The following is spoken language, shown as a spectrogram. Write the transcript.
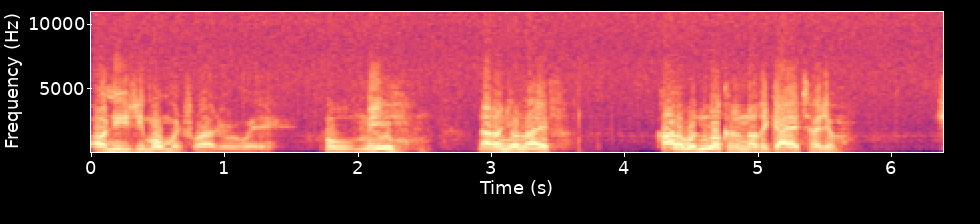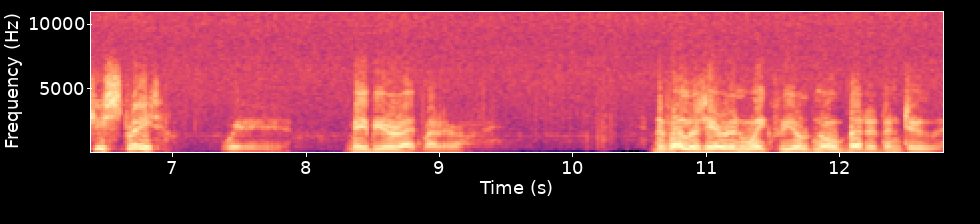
uneasy moments while you were away. Oh, me? Not on your life. Carla wouldn't look at another guy, I tell you. She's straight. Well, maybe you're right, Mario. The fellas here in Wakefield know better than to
